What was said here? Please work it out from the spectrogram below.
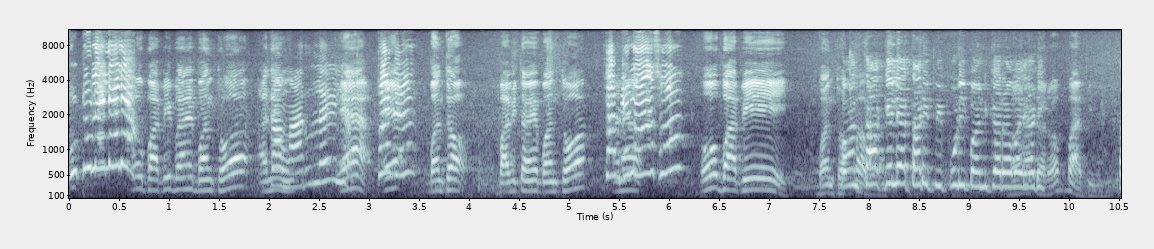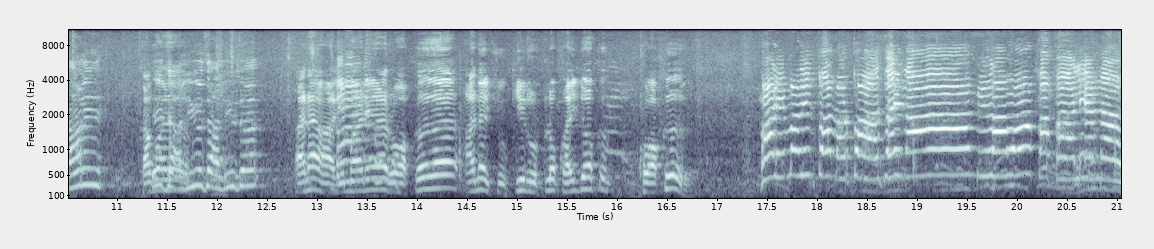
છૂટું લઈ લે લે. ઓ ભાભી ભાઈ બંધ થો અને મારું તમારું લઈ લે. બંધ થો. ભાભી તમે બંધ થો. તમે ના છો? ઓ ભાભી બંધ થો. પણ તાકે લે તારી પીપુડી બંધ કરાવા કરો ભાભી. તાણે? ખબર. ચાલ્યું ચાલ્યું છે અને હળી મળીને રોક અને સુખી રોટલો ખાઈ જો ખોક. હાડી મારી તો અમાર તો આજાય ના મેળાવા કપાલે ના.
